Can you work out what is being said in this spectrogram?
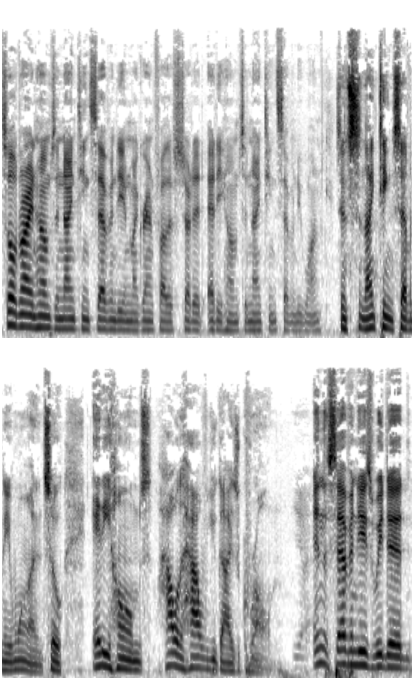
Sold Ryan Homes in 1970, and my grandfather started Eddy Homes in 1971. Since 1971. So, Eddy Homes, how, how have you guys grown? Yeah. In the 70s, we did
